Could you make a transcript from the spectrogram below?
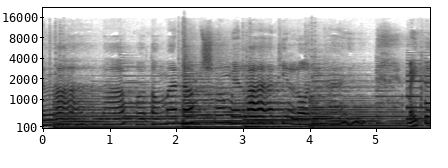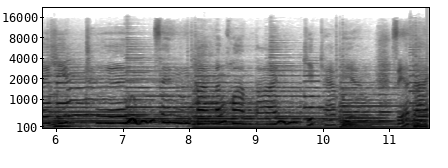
จะลาลาก็ต้องมานับช่วงเวลาที่หล่นหายไม่เคยคิดถึงเส้นทางหลังความตาย คิดแค่เพียงเสียดาย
